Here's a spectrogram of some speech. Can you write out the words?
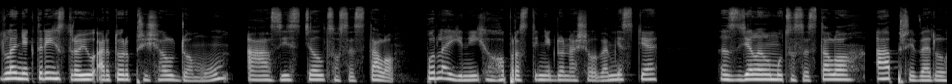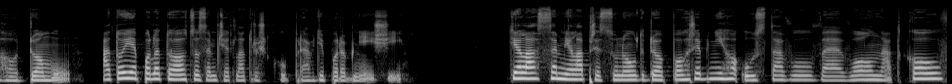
Dle některých zdrojů Artur přišel domů a zjistil, co se stalo. Podle jiných ho prostě někdo našel ve městě, sdělil mu, co se stalo a přivedl ho domů. A to je podle toho, co jsem četla, trošku pravděpodobnější. Těla se měla přesunout do pohřebního ústavu ve Walnut Cove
